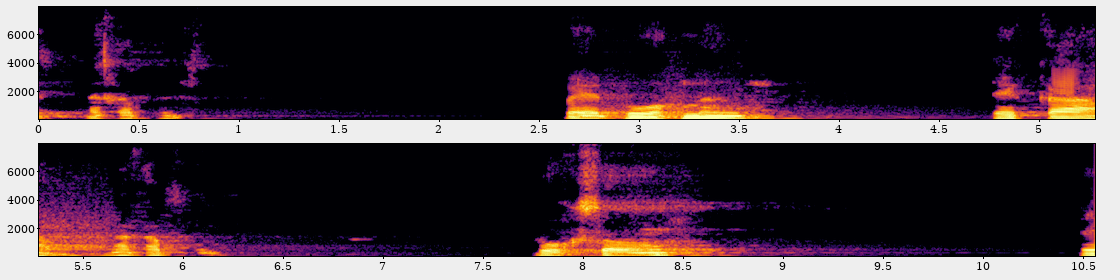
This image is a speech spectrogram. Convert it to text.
ดนะครับผมแปดบวกหนึ่งได้เก้านะครับผมบวกสองได้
